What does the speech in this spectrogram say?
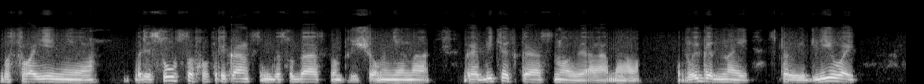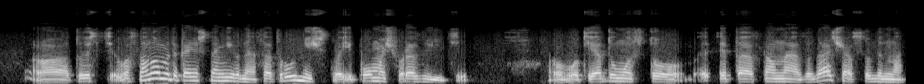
в освоении ресурсов африканским государствам, причем не на грабительской основе, а на выгодной, справедливой. А, то есть в основном это, конечно, мирное сотрудничество и помощь в развитии. Вот, я думаю, что это основная задача, особенно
